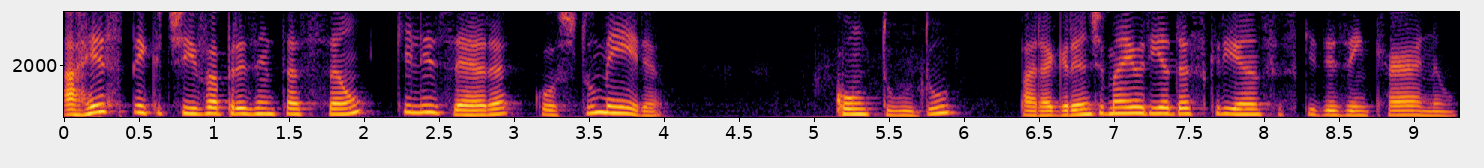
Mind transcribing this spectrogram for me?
a respectiva apresentação que lhes era costumeira. Contudo, para a grande maioria das crianças que desencarnam,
